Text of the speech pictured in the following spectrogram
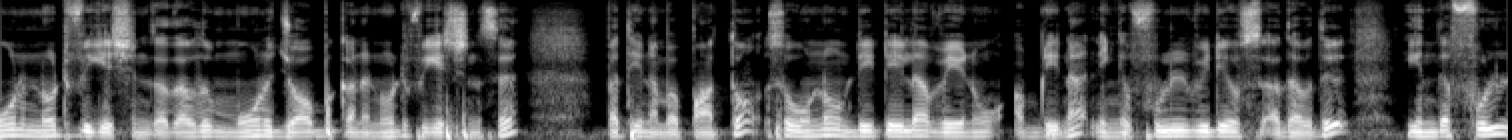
மூணு நோட்டிஃபிகேஷன்ஸ் அதாவது மூணு ஜாபுக்கான நோட்டிஃபிகேஷன்ஸை பற்றி நம்ம பார்த்தோம். ஸோ இன்னும் டீட்டெயிலாக வேணும் அப்படின்னா நீங்கள் ஃபுல் வீடியோஸ் அதாவது இந்த ஃபுல்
